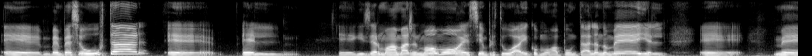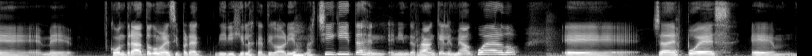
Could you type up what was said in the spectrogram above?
eh, me empezó a gustar. El Guillermo Amar, el Momo, él siempre estuvo ahí como apuntalándome y él me, me contrató, como decir, para dirigir las categorías más chiquitas en, en Indy Rankeles, me acuerdo. ya después em,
